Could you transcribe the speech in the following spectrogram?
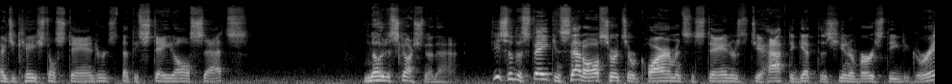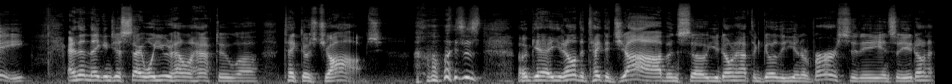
educational standards that the state all sets. No discussion of that. See, so the state can set all sorts of requirements and standards that you have to get this university degree, and then they can just say, well, you don't have to uh, take those jobs. it's just okay. You don't have to take the job, and so you don't have to go to the university, and so you don't.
